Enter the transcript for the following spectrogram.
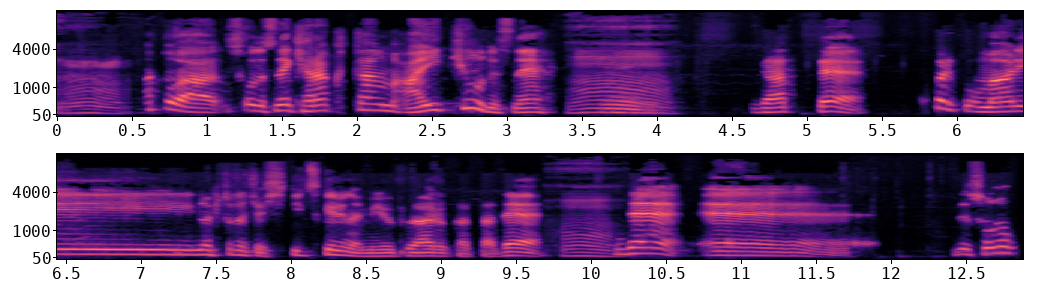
うん。あとは、そうですね、キャラクターの愛嬌ですね、うん。があって、やっぱりこう、周りの人たちを引きつけるような魅力がある方で、うん。で、えー、で、その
